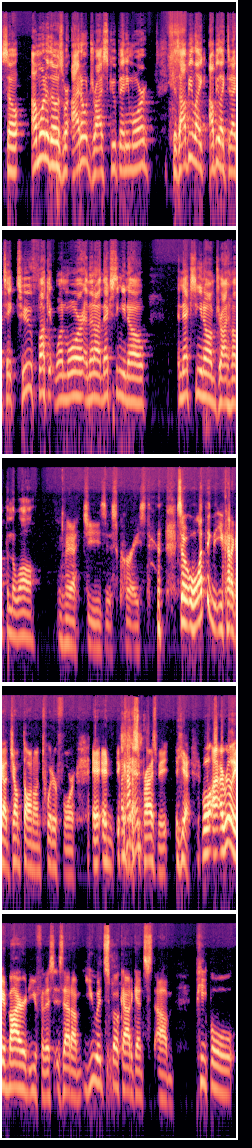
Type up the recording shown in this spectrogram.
So I'm one of those where I don't dry scoop anymore because I'll be like, I'll be like, did I take two? Fuck it, one more, and then uh, next thing you know, and next thing you know, I'm dry humping the wall. Yeah, Jesus Christ. so one thing that you kind of got jumped on on Twitter for, and, and it kind of surprised me. Yeah, well, I, I really admired you for this. Is that um you had spoke out against um people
